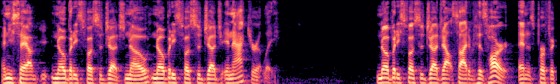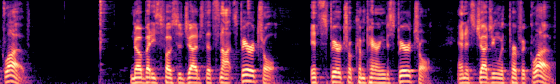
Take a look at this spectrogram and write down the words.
And you say, nobody's supposed to judge. No, nobody's supposed to judge inaccurately. Nobody's supposed to judge outside of his heart and his perfect love. Nobody's supposed to judge that's not spiritual. It's spiritual comparing to spiritual, and it's judging with perfect love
